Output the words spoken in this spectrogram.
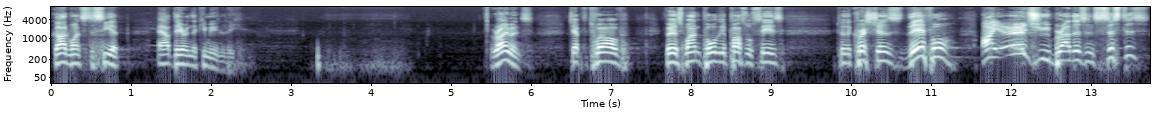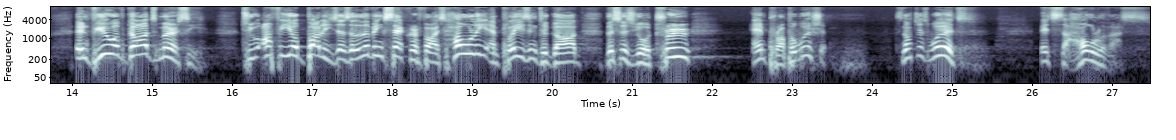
God wants to see it out there in the community. Romans chapter 12, verse 1, Paul the Apostle says to the Christians, Therefore, I urge you, brothers and sisters, in view of God's mercy, to offer your bodies as a living sacrifice, holy and pleasing to God. This is your true and proper worship. It's not just words, it's the whole of us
